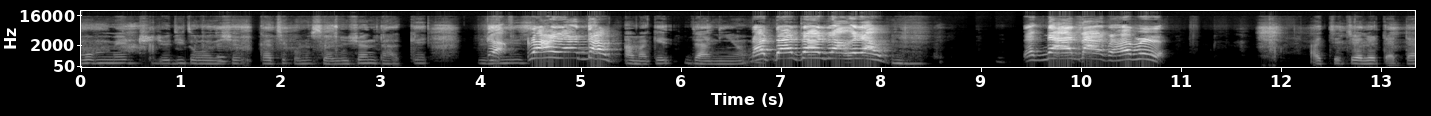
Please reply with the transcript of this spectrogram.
হোমমেড যদি তোমাদের কাছে কোনো সলিউশন থাকে প্লিজ আমাকে জানিও। আচ্ছা চলো টাটা।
